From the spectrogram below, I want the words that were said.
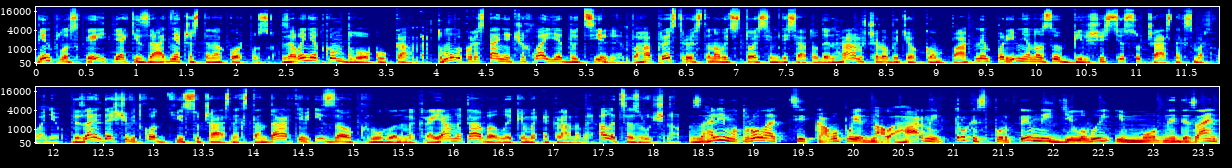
Він плоский, як і задня частина корпусу, за винятком блоку камер. Тому використання чохла є доцільним. Вага пристрою становить 171 грам, що робить його компактним порівняно з більшістю сучасних смартфонів. Дизайн дещо відходить від сучасних стандартів із заокругленими краями та великими екранами але це зручно. Взагалі, Моторола цікаво поєднала гарний, трохи спортивний, діловий і модний дизайн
